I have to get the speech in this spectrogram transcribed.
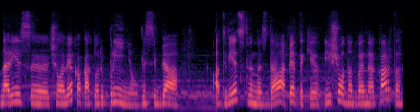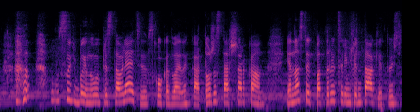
на рельсы человека, который принял для себя ответственность, да, опять-таки, еще одна двойная карта. Судьбы, ну вы представляете, сколько двойных карт, тоже старший аркан, и она стоит под рыцарем Пентакли, то есть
